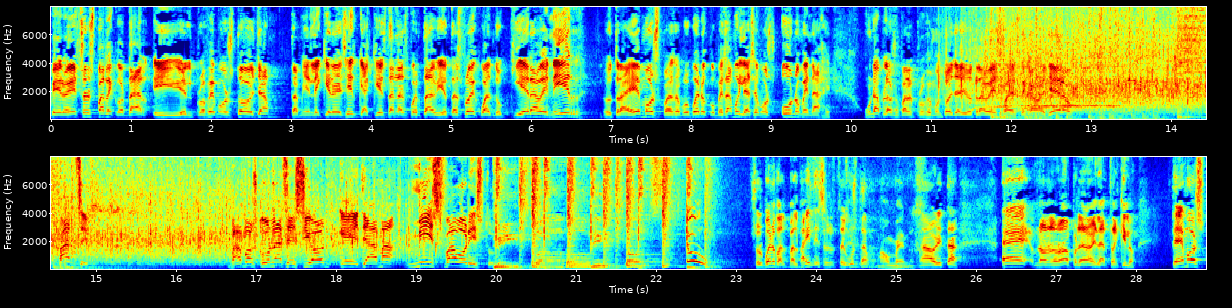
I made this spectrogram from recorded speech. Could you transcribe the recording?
Pero eso es para recordar, y el profe Mostoya, también le quiero decir que aquí están las puertas abiertas, profe, cuando quiera venir, lo traemos, pasamos, bueno, conversamos y le hacemos un homenaje. Un aplauso para el profe Montoya y otra vez para este caballero. Parce, vamos con una sesión que llama Mis Favoritos. ¡Tú! ¿Sos bueno para, el baile? ¿Eso te gusta? Más o menos. Ah, ahorita. Eh, no, no, no, a poner a bailar, tranquilo. Tenemos,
